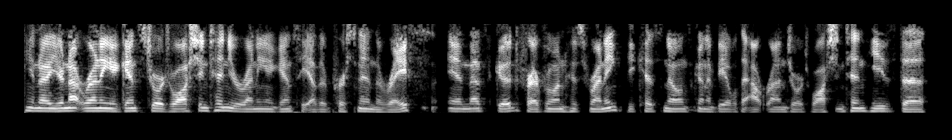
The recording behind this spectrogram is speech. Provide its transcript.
You know, you're not running against George Washington. You're running against the other person in the race. And that's good for everyone who's running because no one's going to be able to outrun George Washington. He's the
